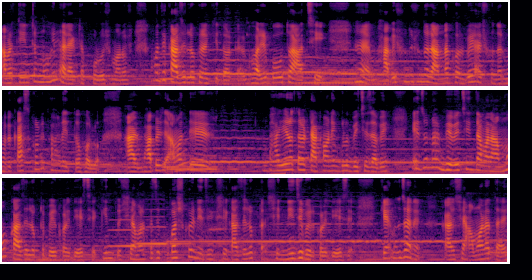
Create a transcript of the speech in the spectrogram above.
আমরা তিনটা মহিলা আর একটা পুরুষ মানুষ। আমাদের কাজের লোকেরা কি দরকার? ঘরের বউ তো আছে। হ্যাঁ ভাবে সুন্দর সুন্দর রান্না করবে আর সুন্দরভাবে কাজ করবে, তাহলেই তো হলো। আর ভাবে আমাদের ভাইয়েরও তার টাকা অনেকগুলো বেঁচে যাবে। এই জন্য আমি ভেবেচিন্তে আমার আম্মু কাজের লোকটা বের করে দিয়েছে। কিন্তু সে আমার কাছে প্রকাশ করেনি যে সে কাজের লোকটা, সে নিজে বের করে দিয়েছে। কেন জানেন? কারণ সে আমার আতায়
